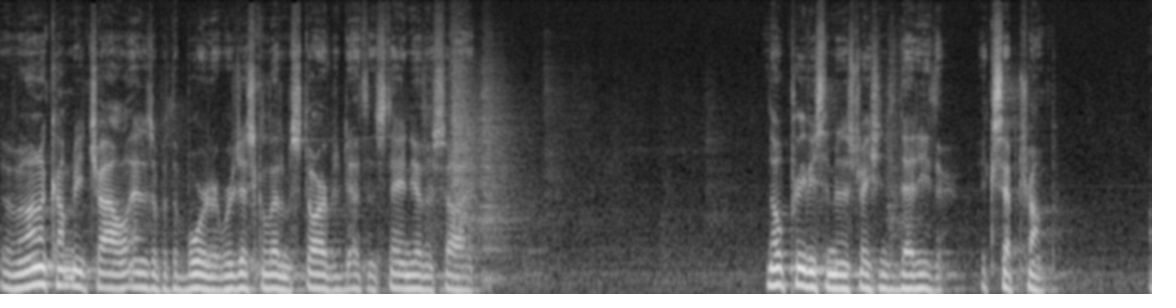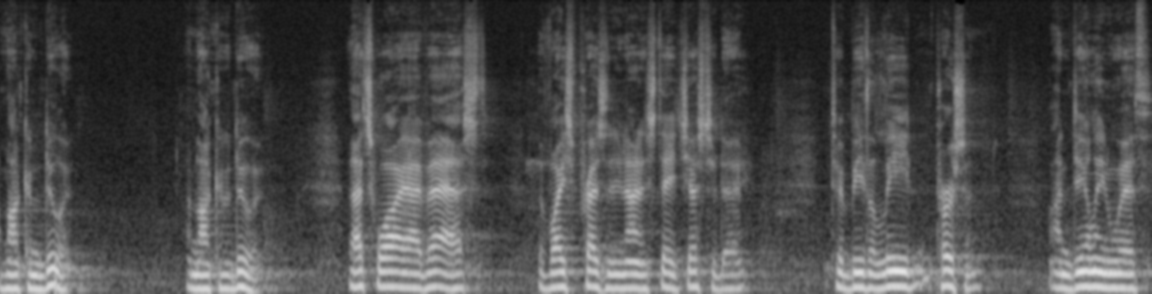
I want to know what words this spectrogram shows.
that if an unaccompanied child ends up at the border, we're just going to let them starve to death and stay on the other side. No previous administration did that either except Trump. I'm not going to do it. I'm not going to do it. That's why I've asked the Vice President of the United States yesterday to be the lead person on dealing with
